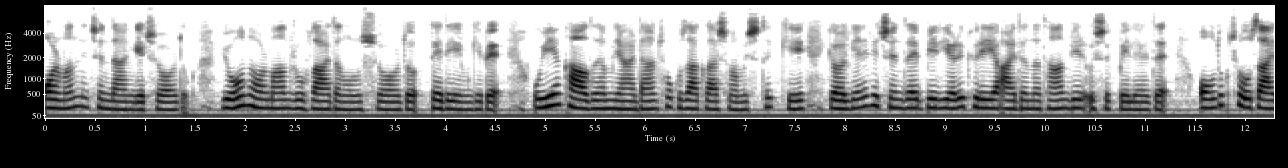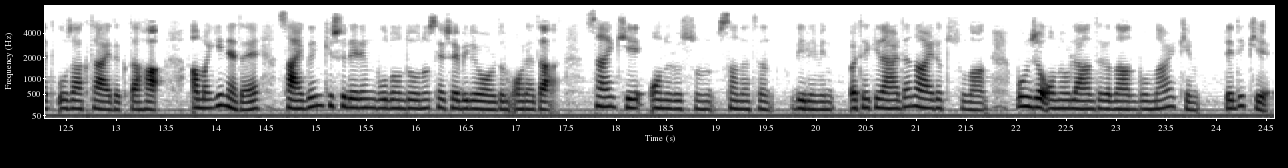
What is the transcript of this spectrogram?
Ormanın içinden geçiyorduk. Yoğun orman ruhlardan oluşuyordu dediğim gibi. Uyuyakaldığım yerden çok uzaklaşmamıştık ki gölgeler içinde bir yarı küreyi aydınlatan bir ışık belirdi. Oldukça uzay, uzaktaydık daha ama yine de saygın kişilerin bulunduğunu seçebiliyordum orada. Sanki onurusun, sanatın, bilimin, ötekilerden ayrı tutulan, bunca onurlandırılan bunlar kim? Dedi ki,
